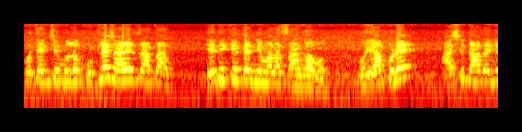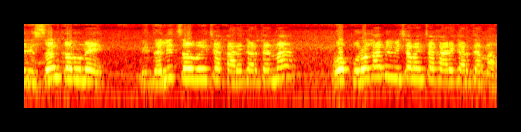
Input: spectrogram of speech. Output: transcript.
व त्यांची मुलं कुठल्या शाळेत जातात हे देखील त्यांनी मला सांगावं. व यापुढे अशी दादागिरी सण करू नये. मी दलित चळवळीच्या कार्यकर्त्यांना व पुरोगामी विचारांच्या कार्यकर्त्यांना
